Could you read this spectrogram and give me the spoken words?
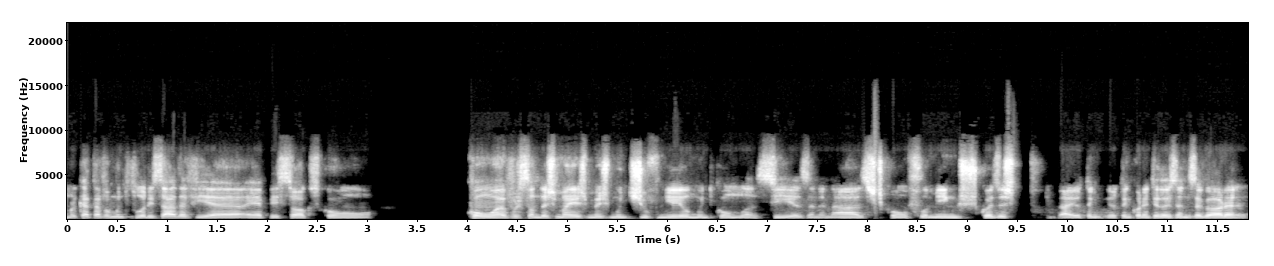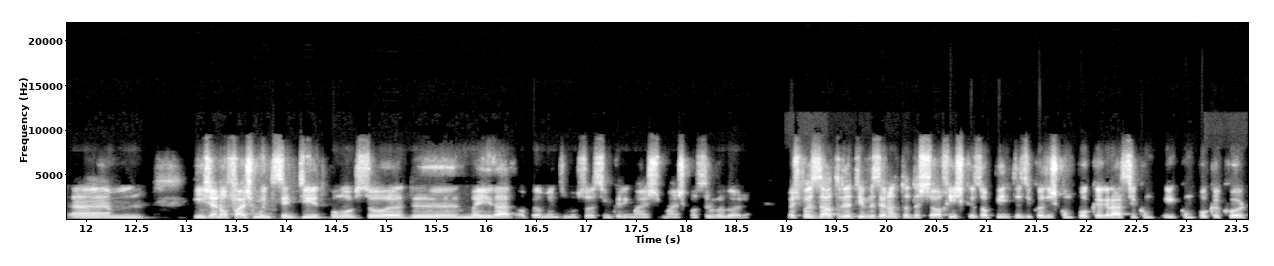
mercado estava muito polarizado, havia a Socks com com a versão das meias, mas muito juvenil, muito com melancias, ananases, com flamingos, coisas. Ah, eu, tenho, eu tenho 42 anos agora um, e já não faz muito sentido para uma pessoa de meia idade, ou pelo menos uma pessoa assim um bocadinho mais, mais conservadora. Mas depois as alternativas eram todas só riscas ou pintas e coisas com pouca graça e com, e com pouca cor.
